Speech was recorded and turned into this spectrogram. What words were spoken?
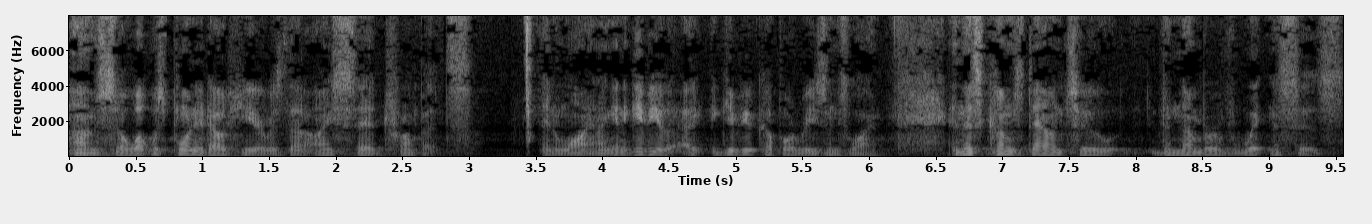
Um, so what was pointed out here was that I said trumpets and why. And I'm going to give you uh, give you a couple of reasons why. And this comes down to the number of witnesses.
